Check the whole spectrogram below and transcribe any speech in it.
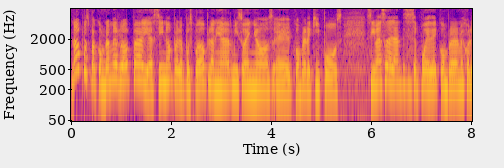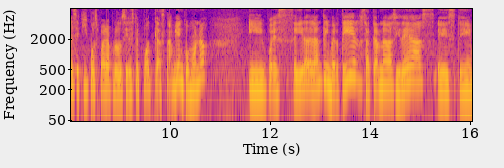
no, pues para comprarme ropa y así, ¿no? Pero pues puedo planear mis sueños, eh, comprar equipos. Si más adelante si se puede comprar mejores equipos para producir este podcast también, ¿cómo no? Y pues seguir adelante, invertir, sacar nuevas ideas. Este,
